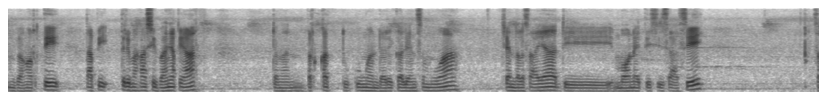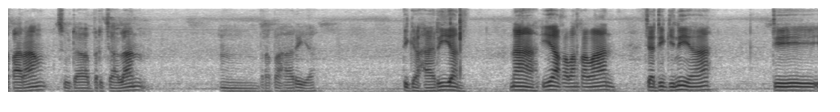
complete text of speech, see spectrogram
nggak ngerti. Tapi terima kasih banyak ya dengan berkat dukungan dari kalian semua channel saya dimonetisasi. Sekarang sudah berjalan hmm, berapa hari ya? Tiga harian. Nah iya kawan-kawan. Jadi gini ya. Di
